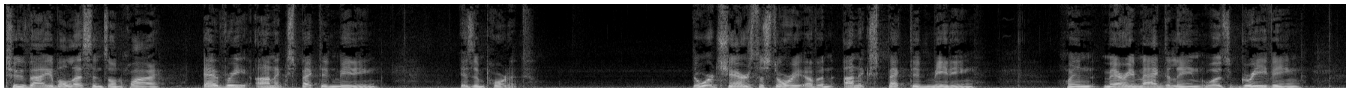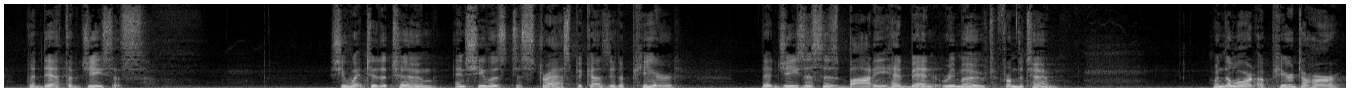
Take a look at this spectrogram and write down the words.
two valuable lessons on why every unexpected meeting is important. The Word shares the story of an unexpected meeting when Mary Magdalene was grieving the death of Jesus. She went to the tomb and she was distressed because it appeared that Jesus' body had been removed from the tomb when the Lord appeared to her,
